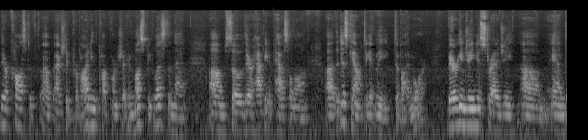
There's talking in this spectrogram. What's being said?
Their cost of uh, actually providing the popcorn chicken must be less than that. Um, so they're happy to pass along uh, the discount to get me to buy more. Very ingenious strategy, um, and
